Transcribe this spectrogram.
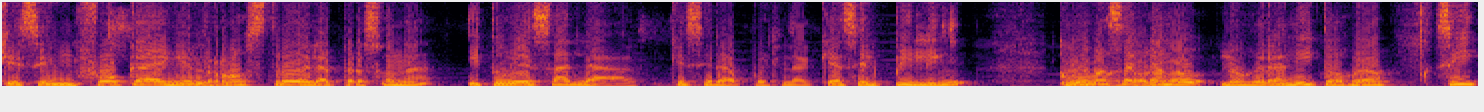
que se enfoca en el rostro de la persona y tú ves a la ¿qué será? Pues la que hace el peeling, cómo va sacando los granitos, weón. Sí,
